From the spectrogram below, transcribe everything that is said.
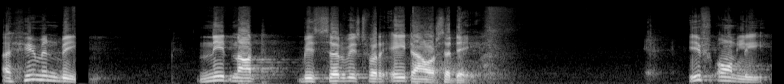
A human being need not be serviced for eight hours a day. If only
